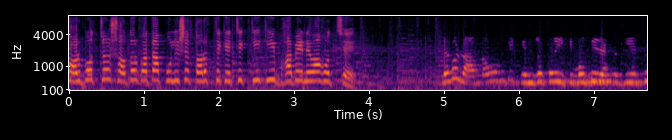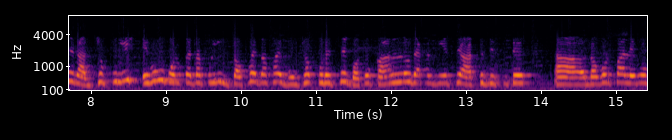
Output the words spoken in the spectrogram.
সর্বোচ্চ সতর্কতা পুলিশের তরফ থেকে ঠিক কি কি ভাবে নেওয়া হচ্ছে? দেখো, রামনবমীকে কেন্দ্র করে ইতিমধ্যে দেখা গিয়েছে, রাজ্য পুলিশ এবং কলকাতা পুলিশ দফায় দফায় বৈঠক করেছে। গতকালও দেখা গিয়েছে আরসিটিসিতে নগরপাল এবং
